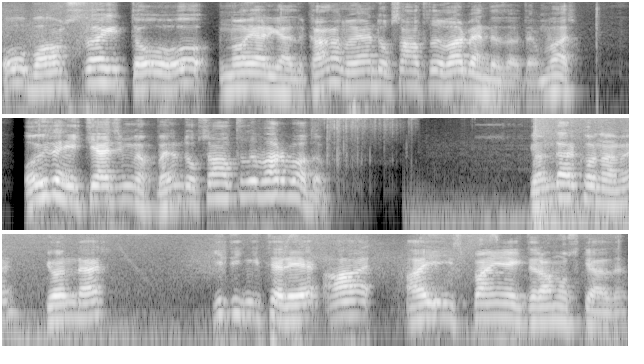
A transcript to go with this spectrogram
O bağımsızlığa gitti. O, o Neuer geldi. Kanka Neuer'in 96'lığı var bende zaten. Var. O yüzden ihtiyacım yok. Benim 96'lığı var bu adam. Gönder Konami. Gönder. Git İngiltere'ye. Ay, ay İspanya'ya gitti. Ramos geldi.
